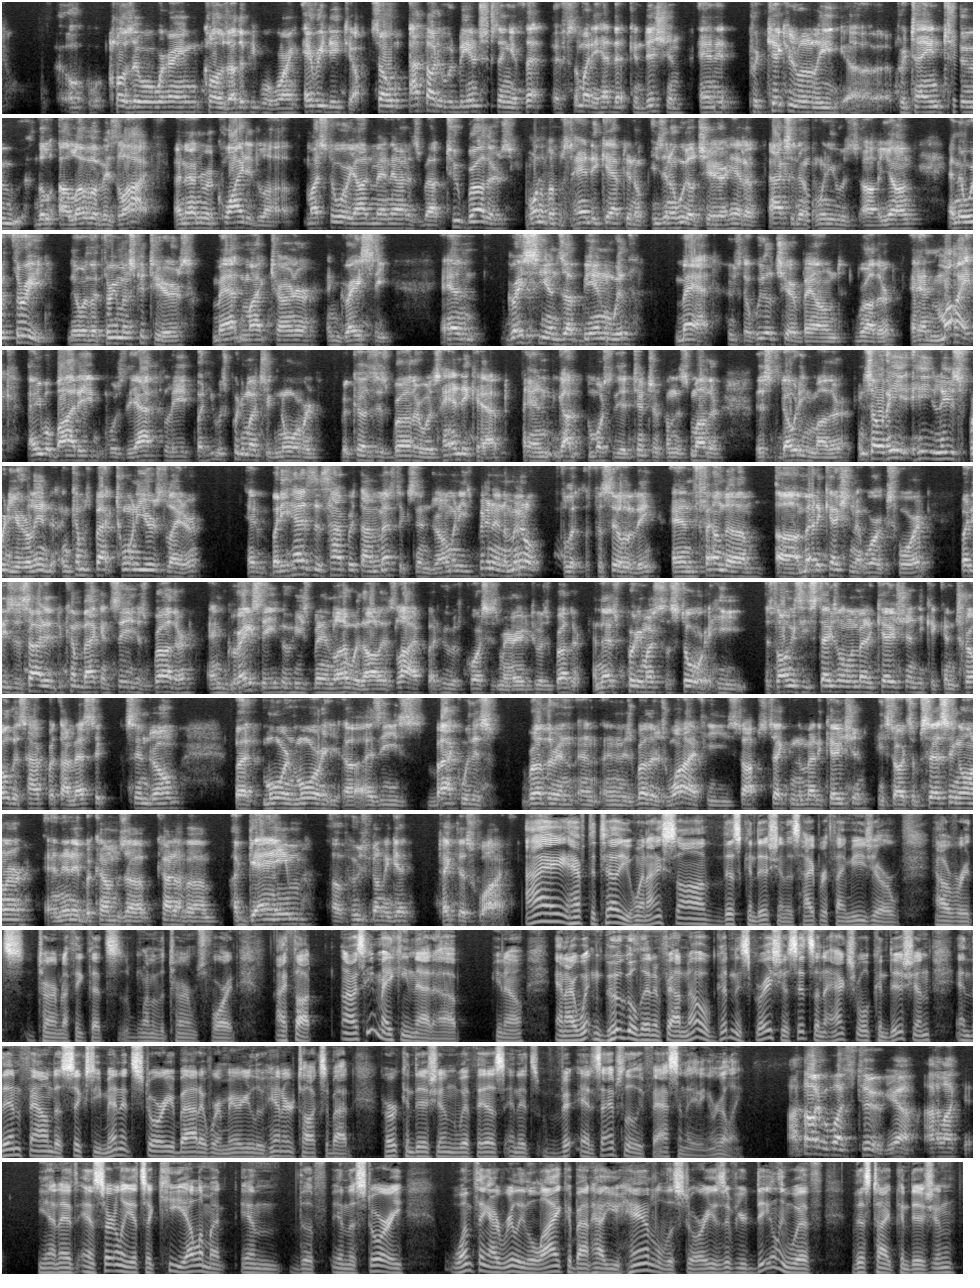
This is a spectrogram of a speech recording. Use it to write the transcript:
clothes they were wearing, clothes other people were wearing, every detail. So I thought it would be interesting if that if somebody had that condition and it particularly uh, pertained to the, a love of his life, an unrequited love. My story, Odd Man Out, is about two brothers. One of them is handicapped, in a, he's in a wheelchair. He had an accident when he was uh, young. And there were three. There were the three Musketeers, Matt and Mike Turner and Gracie. And Gracie ends up being with Matt, who's the wheelchair bound brother, and Mike, able bodied, was the athlete, but he was pretty much ignored because his brother was handicapped and got most of the attention from this mother, this doting mother. And so he, he leaves pretty early and, and comes back 20 years later. And, but he has this hyperthyroidistic syndrome, and he's been in a mental facility and found a, a medication that works for it. But he's decided to come back and see his brother and Gracie, who he's been in love with all his life, but who, of course, is married to his brother. And that's pretty much the story. He, as long as he stays on the medication, he can control this hyperthyroidistic syndrome. But more and more, uh, as he's back with his brother and, and, and, his brother's wife, he stops taking the medication. He starts obsessing on her, and then it becomes a kind of a, a game of who's going to get take this wife. I have to tell you, when I saw this condition, this hyperthymesia, or however it's termed, I think that's one of the terms for it. I thought, oh, is he making that up? You know, and I went and Googled it and found, no, goodness gracious, it's an actual condition. And then found a 60 minute story about it where Marilu Henner talks about her condition with this. And it's, it's absolutely fascinating, really. I thought it was too. Yeah, I liked it. Yeah, and, it, and certainly it's a key element in the in the story one thing I really like about how you handle the story is if you're dealing with this type condition,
